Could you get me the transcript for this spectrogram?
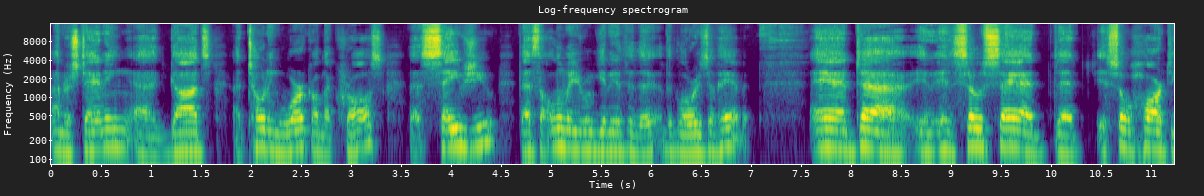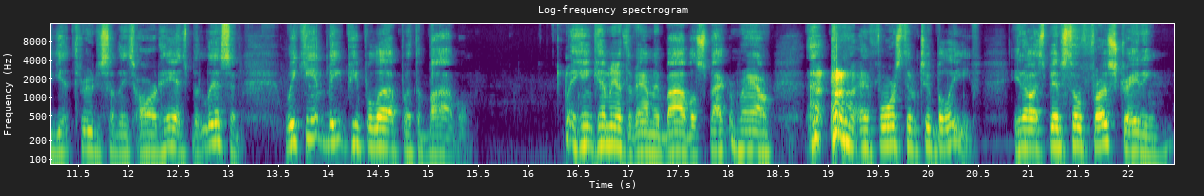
understanding uh, God's atoning work on the cross that saves you, that's the only way you're going to get into the, the glories of heaven. And uh, it, it's so sad that it's so hard to get through to some of these hard heads. But listen, we can't beat people up with the Bible. We can't come in with the family Bible, smack them around, and force them to believe you know, it's been so frustrating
